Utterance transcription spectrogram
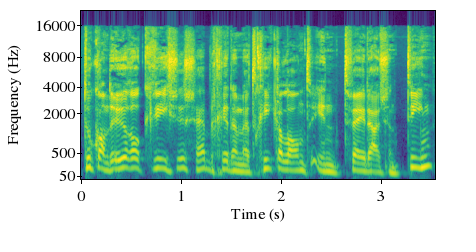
Toen kwam de eurocrisis, he, beginnen met Griekenland in 2010.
